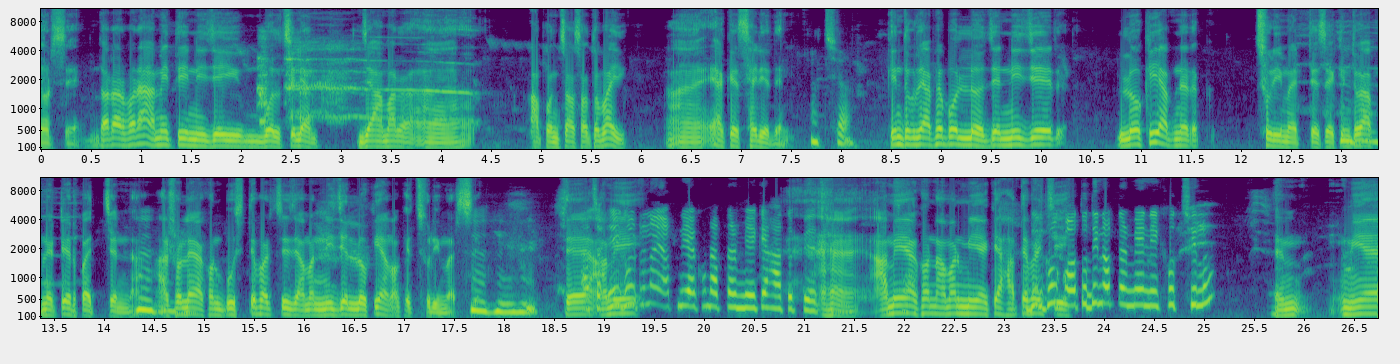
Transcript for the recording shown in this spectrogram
ধরছে। ধরার পরে আমি তুই নিজেই বলছিলাম যে আমার আপন চাচাতো ভাই একে ছেড়ে দেন। আচ্ছা। কিন্তু র্যাপে বলল যে নিজের লোকই আপনার ছুরি মারতেছে কিন্তু আপনি টের পাচ্ছেন না। আসলে এখন বুঝতে পারছি যে আমার নিজের লোকই আমাকে ছুরি মারছে। আচ্ছা আমি আপনি এখন আপনার মেয়েকে হাতে পেয়েছেন। হ্যাঁ আমি এখন আমার মেয়েকে হাতে পাইছি কতদিন আপনার মেয়ে নিখোঁজ ছিল? মিয়া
